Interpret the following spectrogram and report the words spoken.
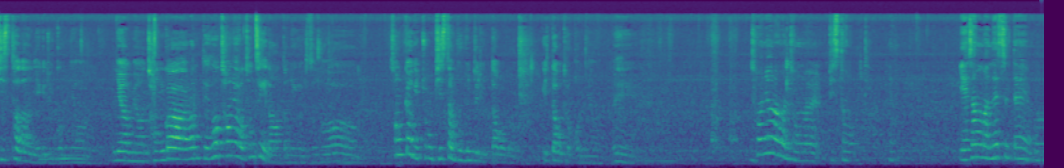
비슷하다는 얘기도 있거든요. 왜냐하면 정갈한테서 처녀랑 천칭이 나왔다는 얘기가 있어서 성격이 좀 비슷한 부분들이 있다고 있다고 들었거든요. 네. 처녀랑은 정말 비슷한 것 같아요. 예상만 했을 때 뭐,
